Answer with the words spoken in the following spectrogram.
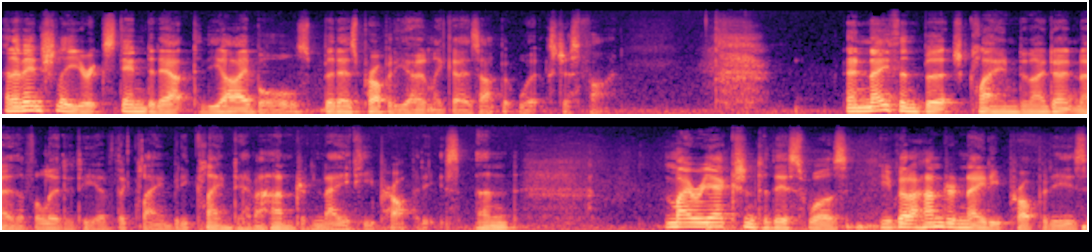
and eventually you're extended out to the eyeballs, but as property only goes up, it works just fine. And Nathan Birch claimed, and I don't know the validity of the claim, but he claimed to have 180 properties. And my reaction to this was you've got 180 properties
